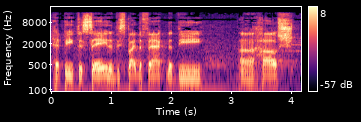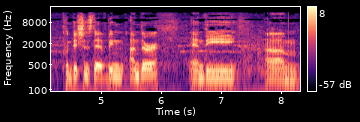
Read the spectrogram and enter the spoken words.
happy to say that despite the fact that the uh, harsh conditions they have been under and the um,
